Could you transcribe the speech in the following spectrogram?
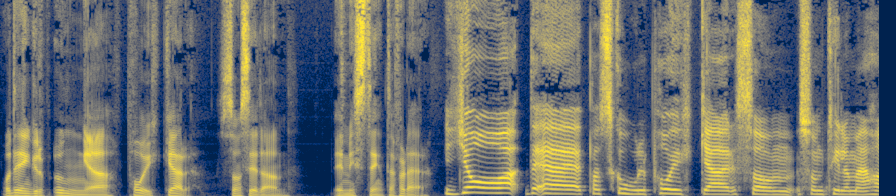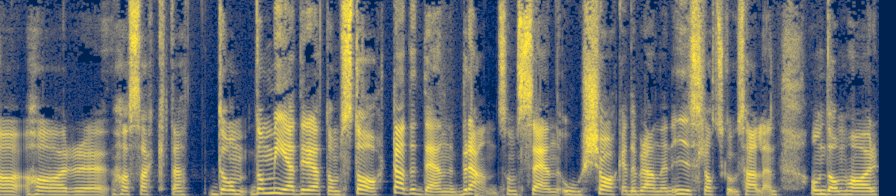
Och det är en grupp unga pojkar som sedan är misstänkta för det här? Ja, det är ett par skolpojkar som, som till och med har, har, har sagt att de, de medger att de startade den brand som sen orsakade branden i Slottsskogshallen. Om de har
